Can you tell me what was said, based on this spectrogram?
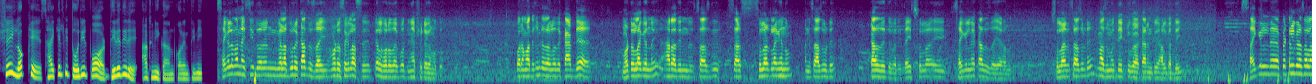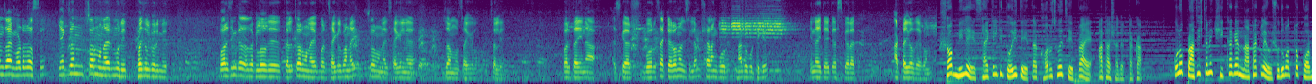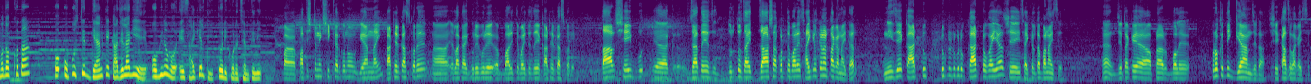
সেই লক্ষ্যে সাইকেলটি তৈরির পর ধীরে ধীরে আধুনিকায়ন করেন তিনি। সাইকেল বানাইছি, ধরেন মেলা দূরে কাজে যাই মোটর সাইকেল আছে, তেল খরচ হয় প্রতিদিন একশো টাকার মতো। পরে মাথায় চিন্তা থাকল যে কাঠ দেয়, মোটর লাগে নাই সারা দিন চার্জ চার্জ সোলার লাগে না মানে চার্জ উঠে, কাজে যাইতে পারি। তাই সোলার এই সাইকেল নিয়ে কাজে যাই এখন। সোলার চার্জ উঠে, মাঝে মধ্যে একটু কারেন্টে হালকা দেই। সাইকেল পেট্রোল করে চালান যায় মোটর আছে। একজন চরমনায়ের মুরিদ, ফজল করিমের। পরে চিন্তা থাকল যে, তাহলে চরমনায় একবার সাইকেল বানাই। চরমনায় সাইকেল নিয়ে যাব সাইকেল চালিয়ে। পরে তাই না, আজকে আর ভোর চারটায় রওনা দিয়েছিলাম সারাংপুর নাগরপুর থেকে। এনাইতে আইতে আজকে রাত আটটাই বাজে এখন। সব মিলে সাইকেলটি তৈরিতে তার খরচ হয়েছে প্রায় আঠাশ হাজার টাকা। কোনো প্রাতিষ্ঠানিক শিক্ষাজ্ঞান না থাকলেও শুধুমাত্র কর্মদক্ষতা ও উপস্থিত জ্ঞানকে কাজে লাগিয়ে অভিনব এই সাইকেলটি তৈরি করেছেন তিনি। প্রাতিষ্ঠানিক শিক্ষার কোনো জ্ঞান নাই। কাঠের কাজ করে এলাকায় ঘুরে ঘুরে বাড়িতে বাড়িতে যেয়ে কাঠের কাজ করে। তার সেই যাতে দ্রুত যাই, যা আশা করতে পারে, সাইকেল কেনার টাকা নাই তার। নিজে কাঠ টুক, টুকরো টুকরো কাঠ টোকাইয়া সে এই সাইকেলটা বানাইছে। হ্যাঁ যেটাকে আপনার বলে প্রকৃতিক জ্ঞান যেটা, সে কাজে লাগাইছে।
